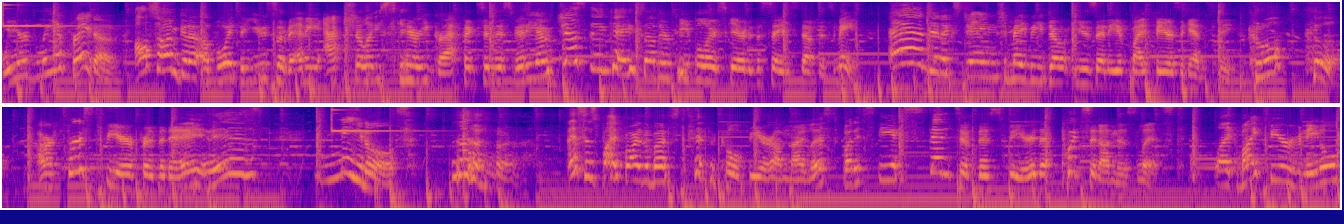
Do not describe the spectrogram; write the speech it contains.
weirdly afraid of. Also, I'm gonna avoid the use of any actually scary graphics in this video, just in case other people are scared of the same stuff as me. And in exchange, maybe don't use any of my fears against me. Cool? Cool. Our first fear for the day is needles. This is by far the most typical fear on my list, but it's the extent of this fear that puts it on this list. Like, my fear of needles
